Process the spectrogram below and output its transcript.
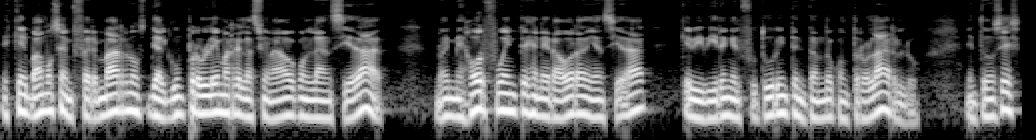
es que vamos a enfermarnos de algún problema relacionado con la ansiedad. No hay mejor fuente generadora de ansiedad que vivir en el futuro intentando controlarlo. Entonces,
